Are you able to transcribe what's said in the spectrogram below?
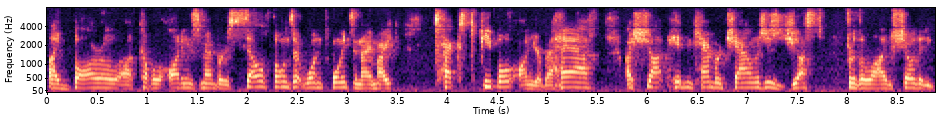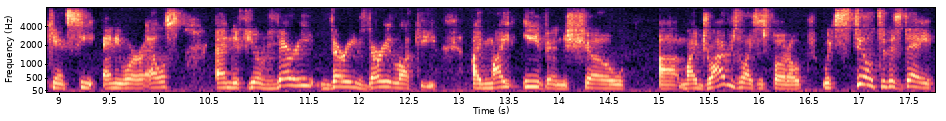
I borrow a couple of audience members' cell phones at one point, and I might text people on your behalf. I shot hidden camera challenges just for the live show that you can't see anywhere else. And if you're very, very, very lucky, I might even show uh, my driver's license photo, which still to this day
